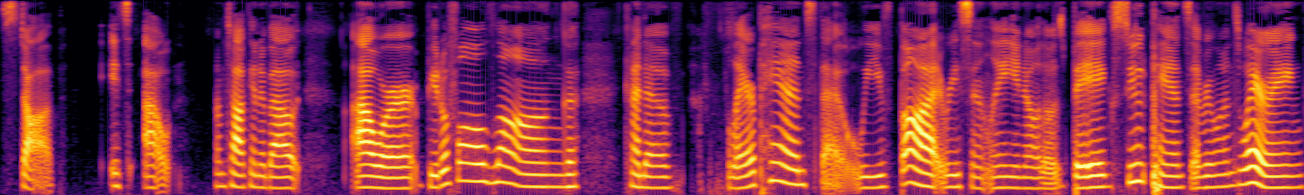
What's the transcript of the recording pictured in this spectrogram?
Stop. It's out. I'm talking about our beautiful long kind of flare pants that we've bought recently, you know, those big suit pants everyone's wearing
